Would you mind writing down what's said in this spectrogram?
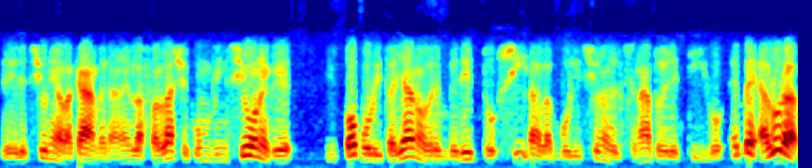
le elezioni alla Camera nella fallace convinzione che il popolo italiano avrebbe detto sì all'abolizione del Senato elettivo, e beh, allora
